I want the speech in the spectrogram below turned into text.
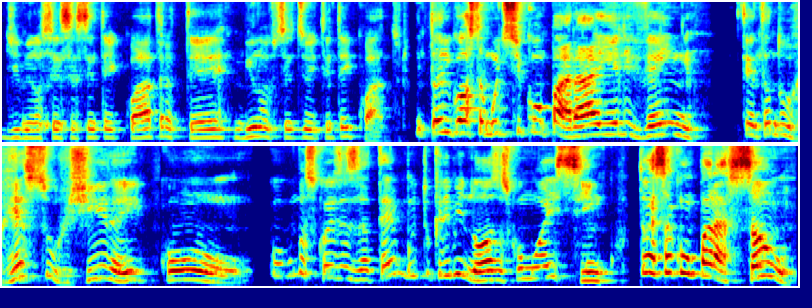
de 1964 até 1984. Então ele gosta muito de se comparar e ele vem tentando ressurgir aí com algumas coisas até muito criminosas como o AI-5. Então essa comparação,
